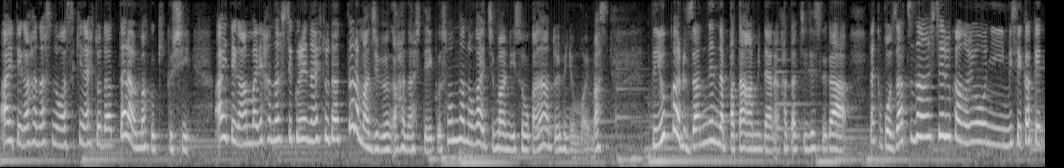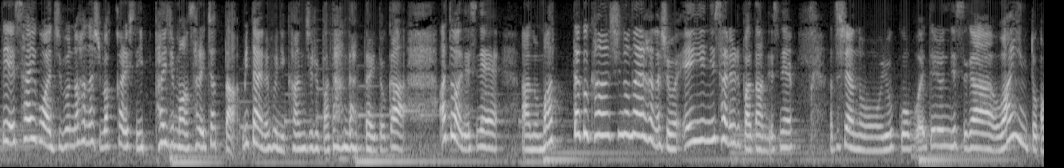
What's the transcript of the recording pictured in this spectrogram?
相手が話すのが好きな人だったらうまく聞くし相手があんまり話してくれない人だったら、まあ、自分が話していくそんなのが一番理想かなというふうに思います。でよくある残念なパターンみたいな形ですがなんかこう雑談してるかのように見せかけて最後は自分の話ばっかりしていっぱい自慢されちゃったみたいな風に感じるパターンだったりとかあとはですねあの全く関心のない話を延々にされるパターンですね。私あのよく覚えてるんですがワインとか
